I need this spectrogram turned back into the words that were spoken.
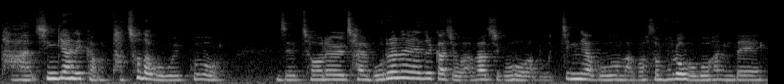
다 신기하니까 막 다 쳐다보고 있고 이제 저를 잘 모르는 애들까지 와가지고 아, 뭐 찍냐고 막 와서 물어보고 하는데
